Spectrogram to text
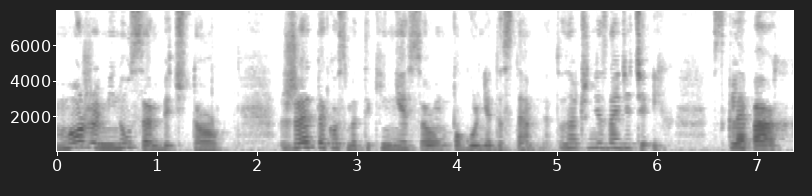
Może minusem być to, że te kosmetyki nie są ogólnie dostępne. To znaczy nie znajdziecie ich w sklepach,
